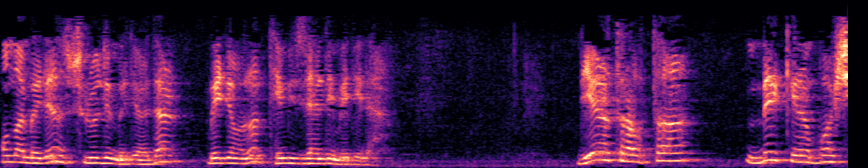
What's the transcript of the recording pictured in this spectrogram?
Onlar Medine sürüldü Medine'den. Medine'den temizlendi Medine. Diğer tarafta Mekke'nin baş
